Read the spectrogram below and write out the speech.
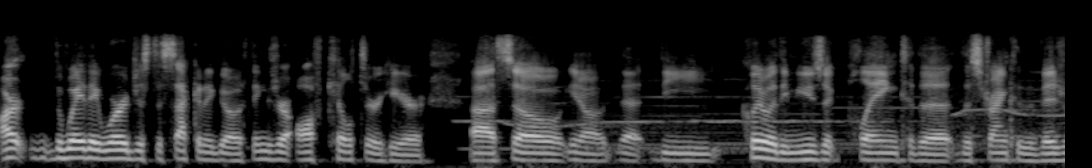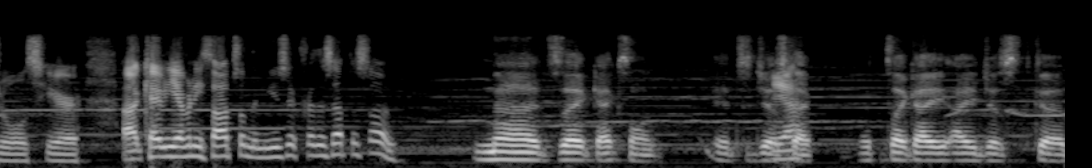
aren't the way they were just a second ago. Things are off kilter here. Uh, so you know that the clearly the music playing to the the strength of the visuals here. Uh, Kevin, do you have any thoughts on the music for this episode? No, it's like excellent. It's just Yeah. It's like I I just uh,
